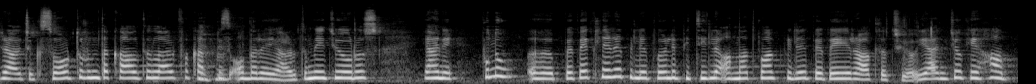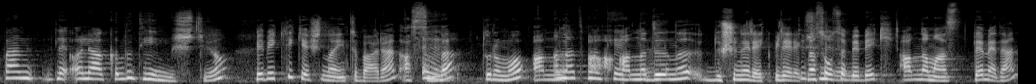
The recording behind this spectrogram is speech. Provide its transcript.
birazcık zor durumda kaldılar. Fakat biz onlara yardım ediyoruz. Yani bunu e, bebeklere bile böyle bir dille anlatmak bile bebeği rahatlatıyor. Yani diyor ki ha benle alakalı değilmiş diyor. Bebeklik yaşından itibaren aslında Evet. durumu anla- Anlatmak a- anladığını düşünerek, bilerek nasıl Düşünerek. olsa bebek anlamaz demeden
